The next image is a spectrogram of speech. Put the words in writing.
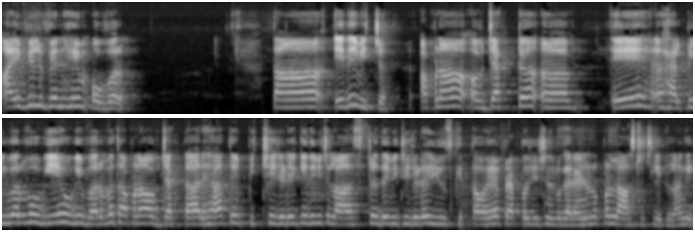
I will win him over ਤਾਂ ਇਹਦੇ ਵਿੱਚ ਆਪਣਾ ਆਬਜੈਕਟ ਇਹ ਹੈਲਪਿੰਗ ਵਰਬ ਹੋ ਗਈ, ਇਹ ਹੋ ਗਈ ਵਰਬ ਤਾਂ ਆਪਣਾ ਆਬਜੈਕਟ ਆ ਰਿਹਾ ਤੇ ਪਿੱਛੇ ਜਿਹੜੇ ਕਿ ਇਹਦੇ ਵਿੱਚ ਲਾਸਟ ਦੇ ਵਿੱਚ ਜਿਹੜਾ ਯੂਜ਼ ਕੀਤਾ ਹੋਇਆ ਪ੍ਰੈਪੋਜੀਸ਼ਨ ਵਗੈਰਾ, ਇਹਨਾਂ ਨੂੰ ਆਪਾਂ ਲਾਸਟ 'ਚ ਲਿਖ ਲਾਂਗੇ।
